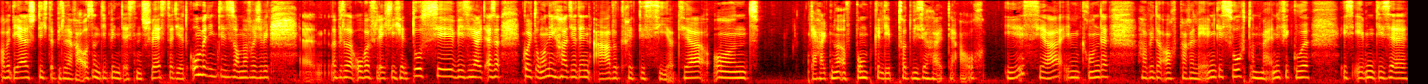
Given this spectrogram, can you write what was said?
Aber der sticht ein bisschen heraus und ich bin dessen Schwester, die hat unbedingt in die Sommerfrische will. Äh, ein bisschen eine oberflächliche Dussi, wie sie halt, also Goldoni hat ja den Adel kritisiert, ja. Und der halt nur auf Pump gelebt hat, wie sie heute auch ist. Ja, im Grunde habe ich da auch Parallelen gesucht und meine Figur ist eben diese,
